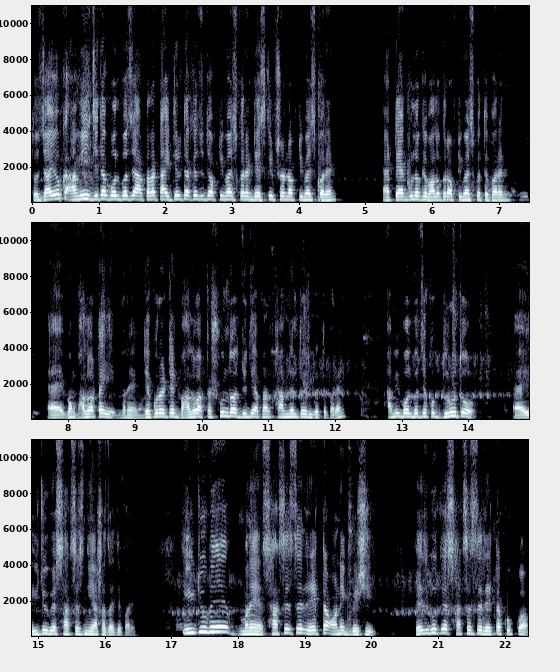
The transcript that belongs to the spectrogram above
তো যাই হোক, আমি যেটা বলব যে আপনারা টাইটেলটাকে যদি অপটিমাইজ করেন ডেসক্রিপশন অপটিমাইজ করেন ট্যাগগুলোকে ভালো করে অপটিমাইজ করতে পারেন এবং ভালো একটা মানে ডেকোরেটেড ভালো একটা সুন্দর যদি আপনার থামনেল তৈরি করতে পারেন, আমি বলব যে খুব দ্রুত ইউটিউবে সাকসেস নিয়ে আসা যাইতে পারে। ইউটিউবে মানে সাকসেসের রেটটা অনেক বেশি। ফেসবুকে সাকসেসের রেটটা খুব কম।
